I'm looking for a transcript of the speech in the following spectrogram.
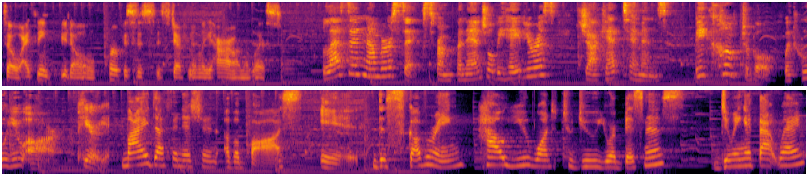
So I think, you know, purpose is, is definitely high on the list. Lesson number six from financial behaviorist Jacquette Timmons. Be comfortable with who you are. Period. My definition of a boss is discovering how you want to do your business, doing it that way.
